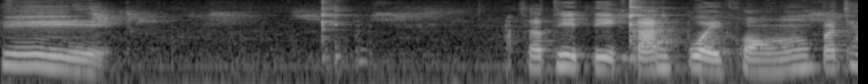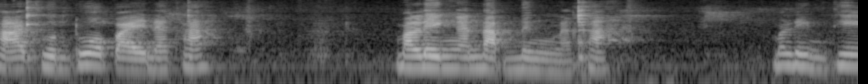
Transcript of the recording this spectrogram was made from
ที่สถิติการป่วยของประชาชนทั่วไปนะคะมะเร็งอันดับหนึ่งนะคะมะเร็งที่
